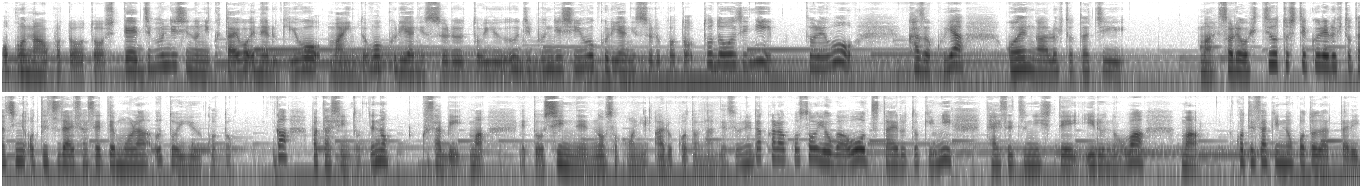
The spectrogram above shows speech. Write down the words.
あ行うことを通して自分自身の肉体をエネルギーをマインドをクリアにするという自分自身をクリアにすることと同時にそれを家族やご縁がある人たちまあそれを必要としてくれる人たちにお手伝いさせてもらうということが私にとってのくさび、まあえっと、信念の底にあることなんですよね。だからこそヨガを伝える時に大切にしているのは、まあ、小手先のことだったり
